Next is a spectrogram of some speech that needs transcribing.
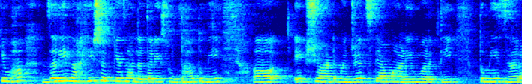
किंवा जरी नाही शक्य झालं तरी सुद्धा तुम्ही एकशे आठ म्हणजेच त्या माळीवरती तुम्ही जर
